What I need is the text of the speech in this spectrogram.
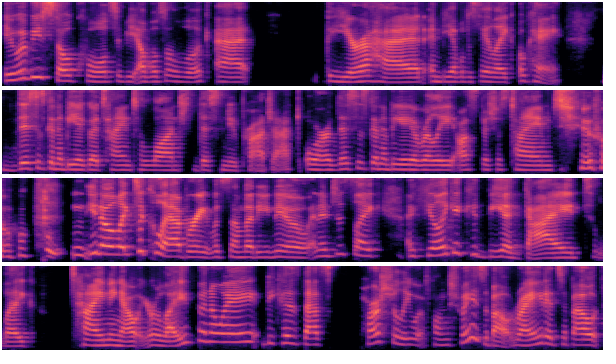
it would be so cool to be able to look at the year ahead and be able to say, like, okay, this is going to be a good time to launch this new project or this is going to be a really auspicious time to you know like to collaborate with somebody new. And it just like i feel like it could be a guide to like timing out your life in a way because that's partially what feng shui is about right? It's about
